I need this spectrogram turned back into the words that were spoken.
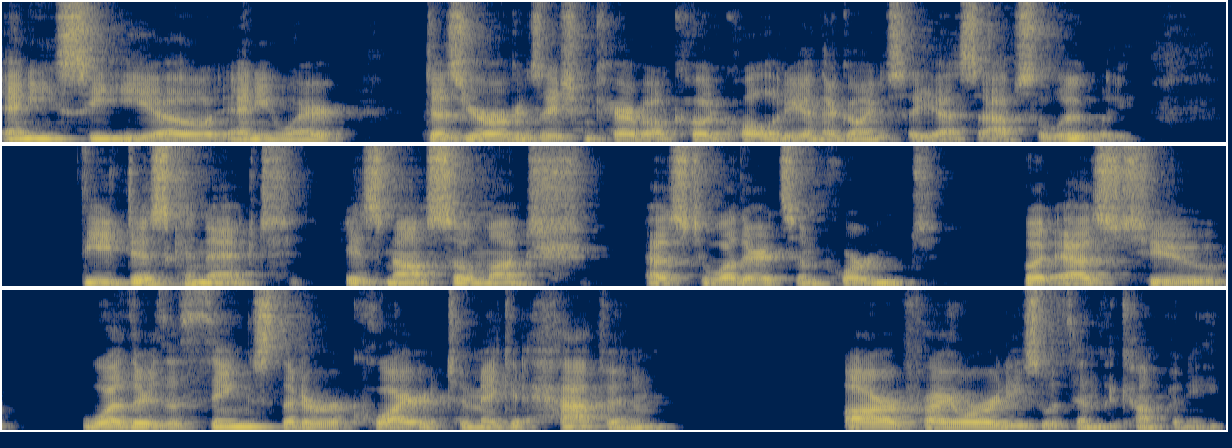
any CEO anywhere does your organization care about code quality? And they're going to say, yes, absolutely. The disconnect is not so much as to whether it's important, but as to whether the things that are required to make it happen are priorities within the company.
